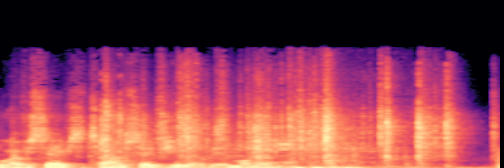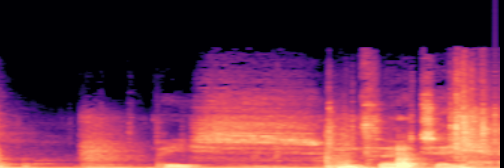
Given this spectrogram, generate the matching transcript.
whatever saves you time saves you a little bit of money. Piece 130.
